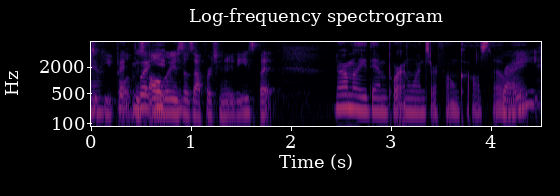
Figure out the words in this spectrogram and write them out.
to people there's what you- always those opportunities but Normally, the important ones are phone calls, though, right? right,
